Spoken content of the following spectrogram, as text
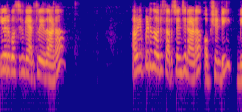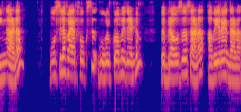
ഈ ഒരു ക്വസ്റ്റ്യൻ ക്യാൻസൽ ചെയ്തതാണ്. അറിയപ്പെടുന്ന ഒരു സെർച്ച് എഞ്ചിൻ ആണ് ഓപ്ഷൻ ഡി ബിങ് ആണ്. മോസില ഫയർഫോക്സ് ഗൂഗിൾ ക്രോം ഇത് രണ്ടും വെബ് ബ്രൗസേഴ്സ് ആണ്. അവേറെ എന്താണ്?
